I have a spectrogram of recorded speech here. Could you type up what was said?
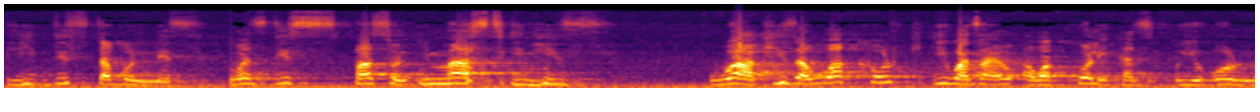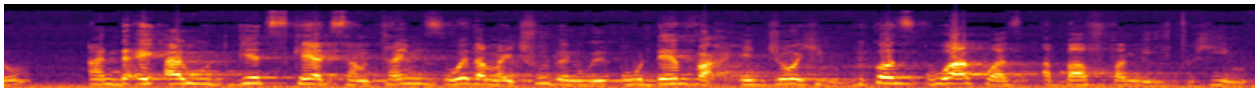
he, this stubbornness. Was this person immersed in his work. He's a workaholic. He was a, a workaholic, as you all know. And I, I, would get scared sometimes whether my children will, would ever enjoy him because work was above family to him.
